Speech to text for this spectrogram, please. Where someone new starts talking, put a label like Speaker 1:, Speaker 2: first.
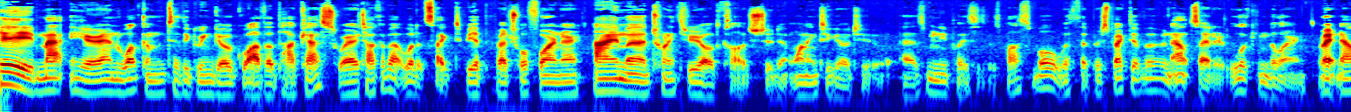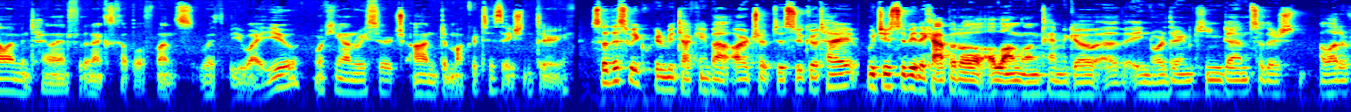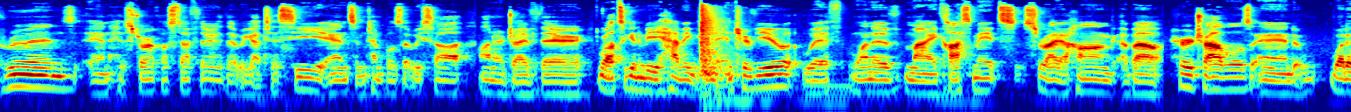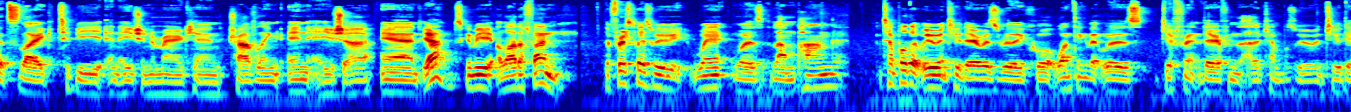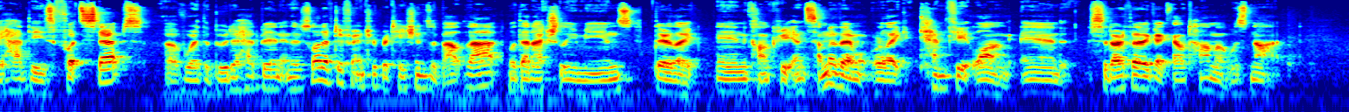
Speaker 1: Hey, Matt here, and welcome to the Gringo Guava podcast, where I talk about what it's like to be a perpetual foreigner. I'm a 23 year old college student wanting to go to as many places as possible with the perspective of an outsider looking to learn. Right now, I'm in Thailand for the next couple of months with BYU, working on research on democratization theory. So, this week we're going to be talking about our trip to Sukhothai, which used to be the capital a long, long time ago of a northern kingdom. So, there's a lot of ruins and historical stuff there that we got to see, and some temples that we saw on our drive there. We're also going to be having an interview with one of my classmates, Sariah Hong, about her travels and what it's like to be an Asian American traveling in Asia. And yeah, it's going to be a lot of fun. The first place we went was Lampang, temple that we went to there was really cool. One thing that was different there from the other temples we went to, they had these footsteps of where the Buddha had been, and there's a lot of different interpretations about that, what that actually means. They're like in concrete, and some of them were like 10 feet long, and Siddhartha Gautama was not.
